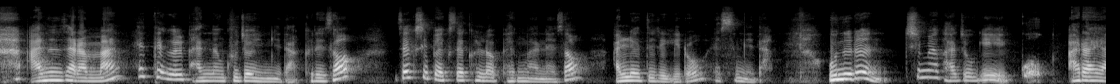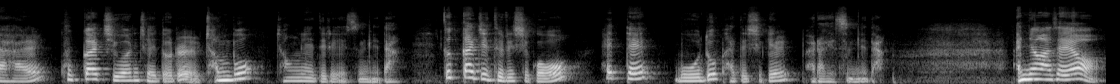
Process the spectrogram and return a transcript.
아는 사람만 혜택을 받는 구조입니다. 그래서 섹시 백세 클럽 100만에서 알려드리기로 했습니다. 오늘은 치매 가족이 꼭 알아야 할 국가 지원 제도를 전부 정리해 드리겠습니다. 끝까지 들으시고 혜택 모두 받으시길 바라겠습니다. 안녕하세요.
